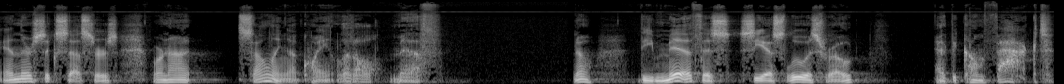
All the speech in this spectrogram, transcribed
and their successors were not selling a quaint little myth. No, the myth, as C.S. Lewis wrote, had become fact.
